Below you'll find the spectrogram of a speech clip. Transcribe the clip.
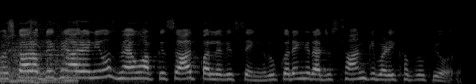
नमस्कार, आप देख रहे हैं आर्य न्यूज़। मैं हूँ आपके साथ पल्लवी सिंह। रुक करेंगे राजस्थान की बड़ी खबरों की ओर।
